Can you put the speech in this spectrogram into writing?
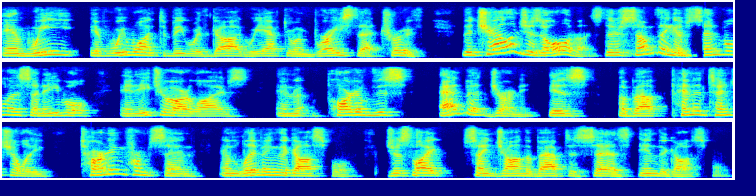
And we, if we want to be with God, we have to embrace that truth. The challenge is all of us. There's something of mm-hmm. sinfulness and evil in each of our lives. And part of this Advent journey is about penitentially turning from sin and living the gospel, just like St. John the Baptist says in the gospel.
